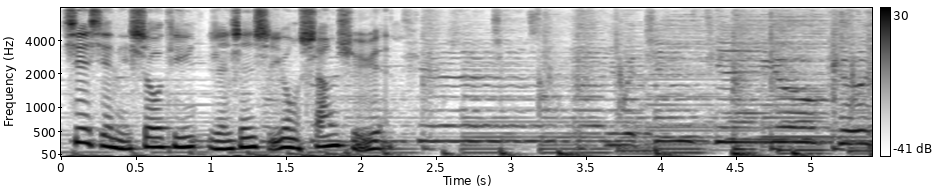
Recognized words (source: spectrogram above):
谢谢你收听人生实用商学院。因为今天有可，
